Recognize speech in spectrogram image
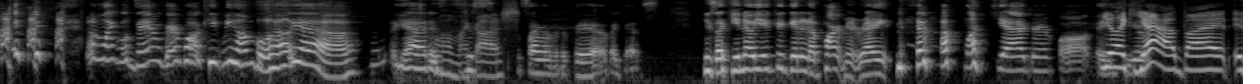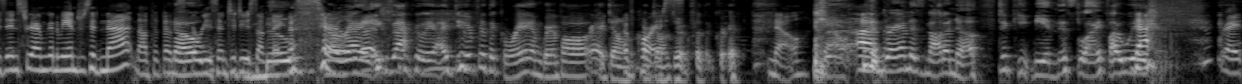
I'm like, well, damn, Grandpa, keep me humble. Hell yeah, yeah. It is. Oh my just, gosh, just I'm a fan, I guess. He's like, you know, you could get an apartment, right? And I'm like, yeah, Grandpa. You're like, you. yeah, but is Instagram going to be interested in that? Not that that's no, a reason to do something no, necessarily. No, right, but... exactly. I do it for the gram, Grandpa. Right, I don't. Of course, I don't do it for the gram. No, no. Um, the gram is not enough to keep me in this life. I wish. That, right,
